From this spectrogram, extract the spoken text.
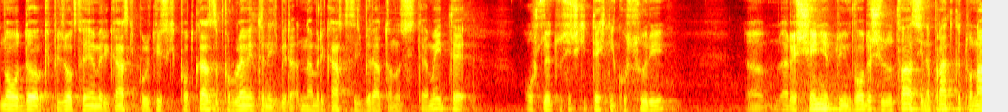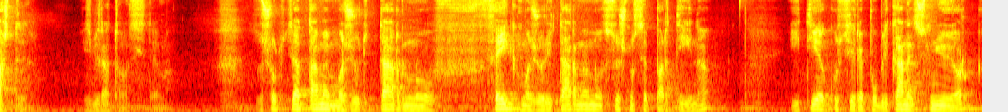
много дълъг епизод в един американски политически подкаст за проблемите на, избира... на американската избирателна система и те, общо ето всички техни косури, а, решението им водеше до това да си направят като нашата избирателна система. Защото тя там е мажоритарно, фейк мажоритарна, но всъщност е партийна. И ти, ако си републиканец в Нью Йорк,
